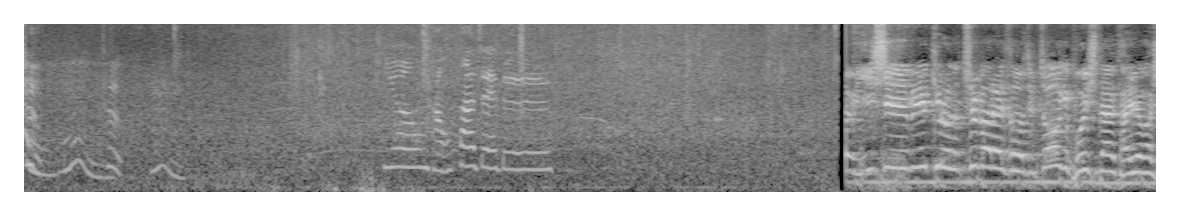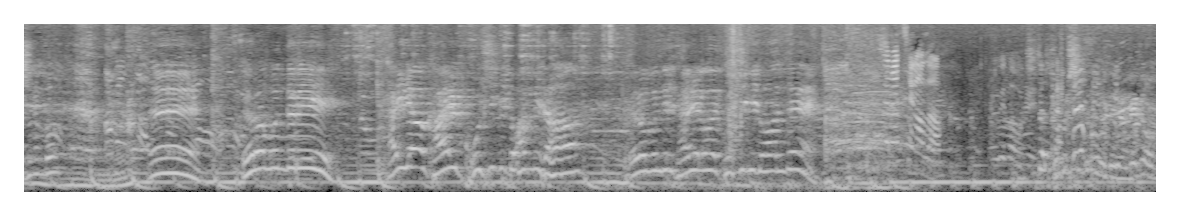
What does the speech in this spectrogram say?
툭. 음. 툭. 음. 귀여운 방파제들. 21km 출발해서 지금 저기 보이시나요? 달려가시는 거? 네. 여러분들이 달려갈 곳이기도 합니다. 여러분들이 달려갈 곳이기도 한데 스트레칭하자 여기서 우리 진짜 좋으신 거거든요. 그거.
